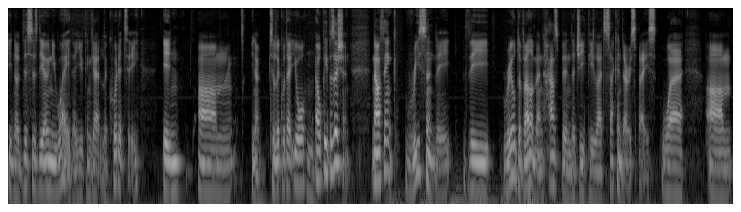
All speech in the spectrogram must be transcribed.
you know, this is the only way that you can get liquidity in, um, you know, to liquidate your mm. LP position. Now, I think recently the real development has been the GP-led secondary space, where um,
